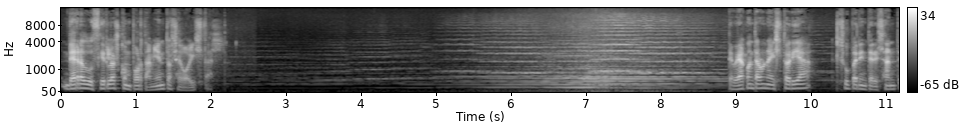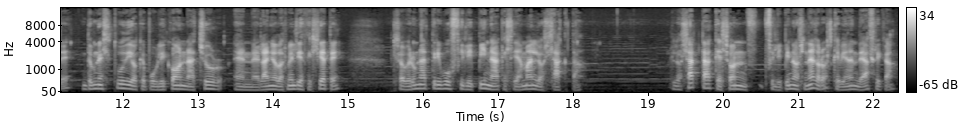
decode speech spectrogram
de reducir los comportamientos egoístas. Te voy a contar una historia súper interesante de un estudio que publicó Nature en el año 2017 sobre una tribu filipina que se llaman los Shakta. Los Shakta, que son filipinos negros que vienen de África,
